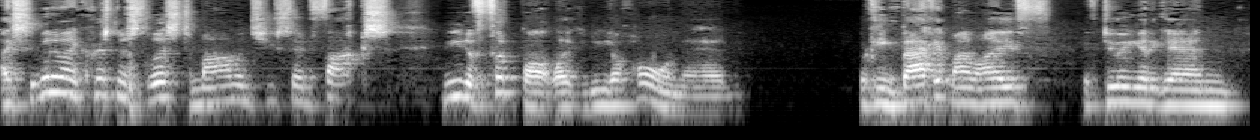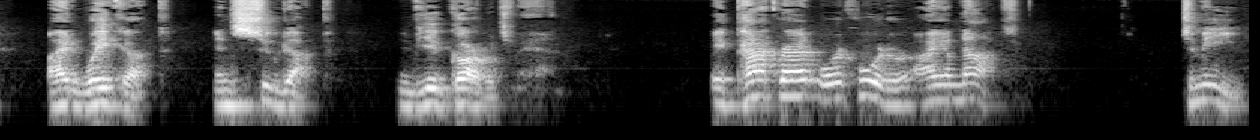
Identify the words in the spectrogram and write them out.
I submitted my Christmas list to mom, and she said, Fox, you need a football like you need a hole in the head. Looking back at my life, if doing it again, I'd wake up and suit up and be a garbage man. A pack rat or a quarter, I am not. To me,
